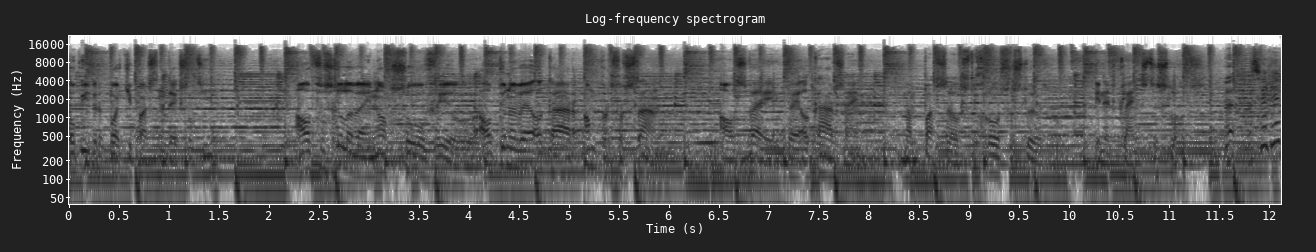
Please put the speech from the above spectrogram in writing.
op ieder potje past een dekseltje. Al verschillen wij nog zoveel, al kunnen wij elkaar amper verstaan. Als wij bij elkaar zijn, dan past zelfs de grootste sleutel in het kleinste slot. Uh, wat zeg je?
